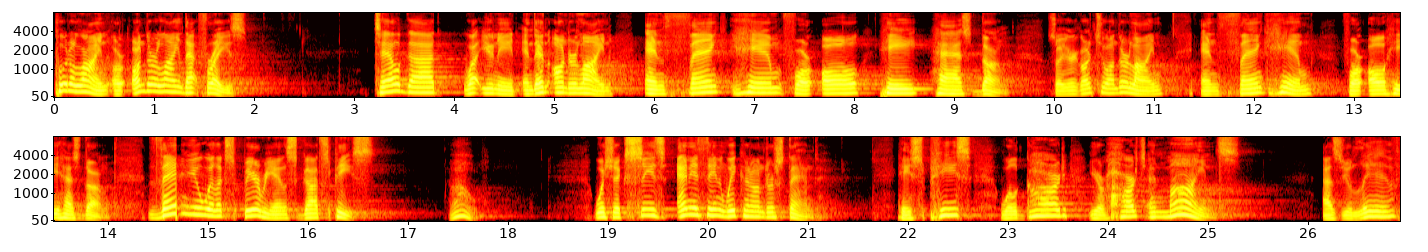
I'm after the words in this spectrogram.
put a line or underline that phrase. Tell God what you need, and then underline and thank Him for all He has done. So you're going to underline and thank Him for all He has done. Then you will experience God's peace. Oh, which exceeds anything we can understand. His peace will guard your hearts and minds as you live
